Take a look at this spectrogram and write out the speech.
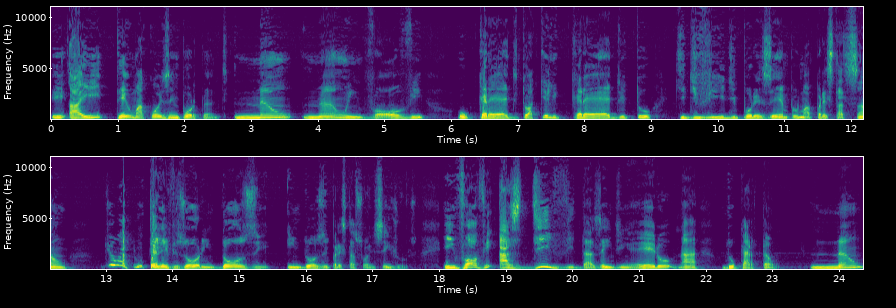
E aí tem uma coisa importante: não, não envolve o crédito, aquele crédito que divide, por exemplo, uma prestação de uma, um televisor em 12, em 12 prestações sem juros. Envolve as dívidas em dinheiro né, do cartão. Não,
